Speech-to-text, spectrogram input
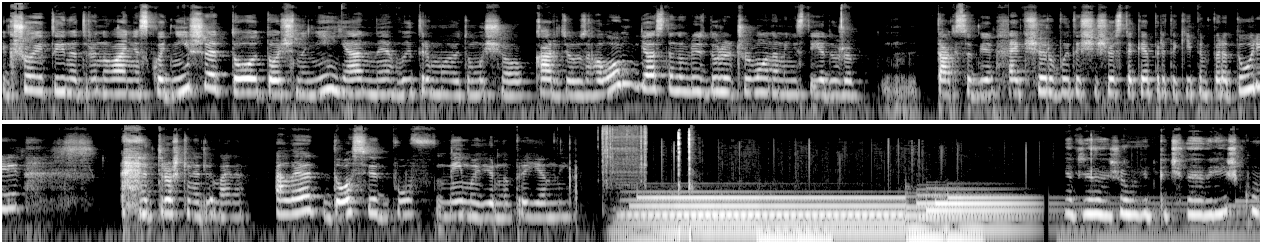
Якщо йти на тренування складніше, то точно ні, я не витримую, тому що кардіо загалом я становлюсь дуже червона, мені стає дуже так собі. А якщо робити ще щось таке при такій температурі, трошки не для мене. Але досвід був неймовірно приємний. Я вже лежу, відпочиваю в ліжку,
